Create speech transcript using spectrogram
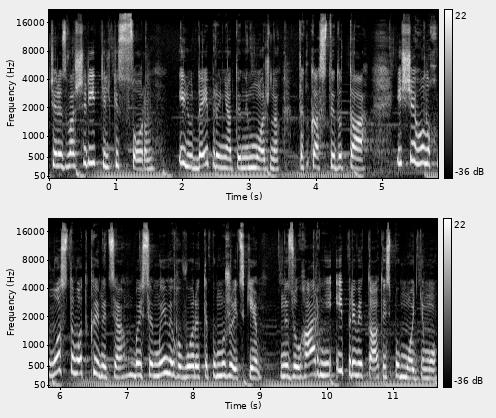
Через ваш рід тільки сором. І людей прийняти не можна. Така стидота. І ще голохвостово откинеться, бо й самі ви говорите по-мужицьки, гарні і привітатись по-модньому.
